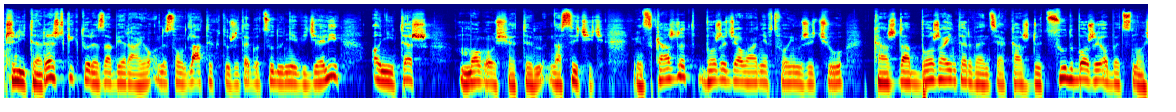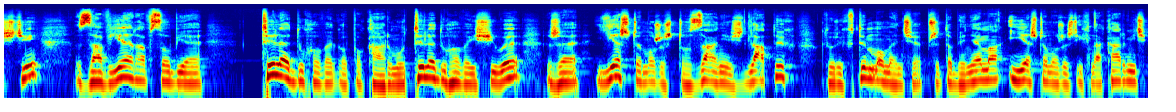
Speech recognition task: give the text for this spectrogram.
Czyli te resztki, które zabierają, one są dla tych, którzy tego cudu nie widzieli, oni też mogą się tym nasycić. Więc każde Boże działanie w Twoim życiu, każda Boża interwencja, każdy cud Bożej obecności zawiera w sobie tyle duchowego pokarmu, tyle duchowej siły, że jeszcze możesz to zanieść dla tych, których w tym momencie przy tobie nie ma, i jeszcze możesz ich nakarmić,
